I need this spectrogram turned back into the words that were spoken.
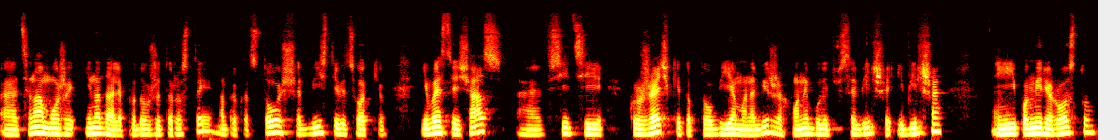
е, ціна може і надалі продовжити рости, наприклад, 100, ще 200%. І весь цей час е, всі ці кружечки, тобто об'єми на біржах, вони будуть все більше і більше. І по мірі росту,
